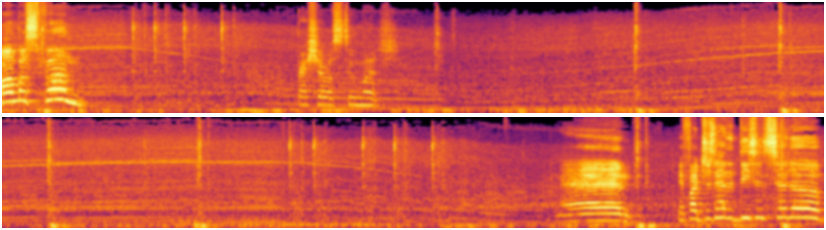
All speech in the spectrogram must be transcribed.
Mamba spun! Pressure was too much. Man, if I just had a decent setup.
